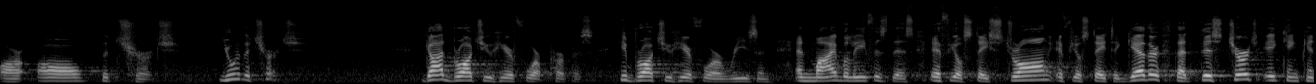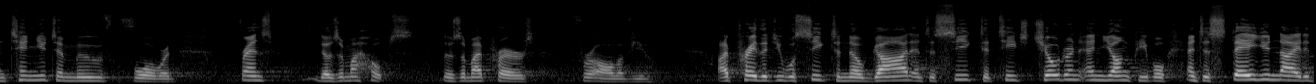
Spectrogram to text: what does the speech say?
are all the church. You're the church. God brought you here for a purpose. He brought you here for a reason. And my belief is this if you'll stay strong, if you'll stay together, that this church it can continue to move forward. Friends, those are my hopes. Those are my prayers for all of you. I pray that you will seek to know God and to seek to teach children and young people and to stay united,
